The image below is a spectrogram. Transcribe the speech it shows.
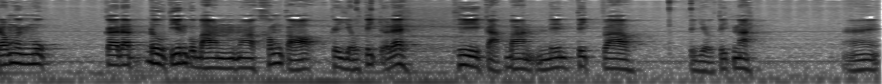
trong cái mục cài đặt đầu tiên của bạn mà không có cái dấu tích ở đây thì các bạn nên tích vào cái dấu tích này. Đấy.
